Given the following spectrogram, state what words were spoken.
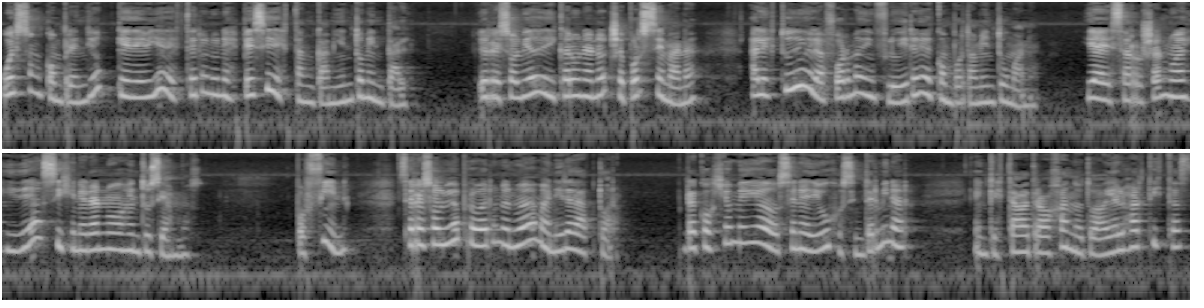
Wesson comprendió que debía de estar en una especie de estancamiento mental y resolvió dedicar una noche por semana al estudio de la forma de influir en el comportamiento humano y a desarrollar nuevas ideas y generar nuevos entusiasmos. Por fin, se resolvió a probar una nueva manera de actuar. Recogió media docena de dibujos sin terminar, en que estaba trabajando todavía los artistas,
